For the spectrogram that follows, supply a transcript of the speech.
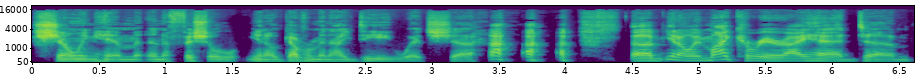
showing him an official you know government ID, which uh, um, you know in my career I had um,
